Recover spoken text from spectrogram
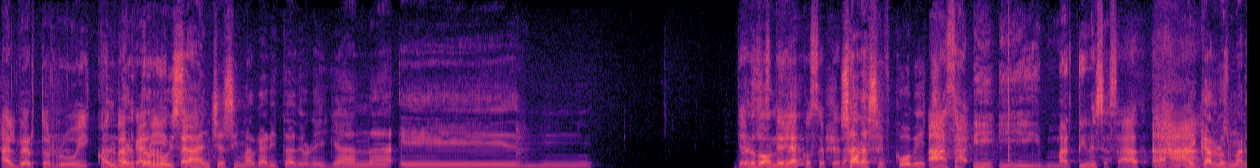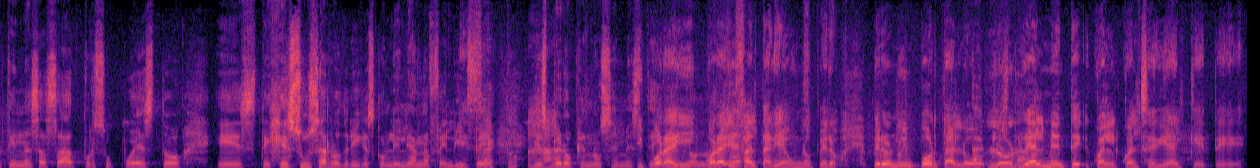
Alberto Ruy con Alberto Ruy Margarita. Sánchez y Margarita de Orellana. eh, ¿Ya perdón, ¿eh? Sara Sefcovic. Ah, y, y Martínez Azad. Ajá, y Carlos Martínez Azad, por supuesto, este, Jesús Rodríguez con Liliana Felipe, Exacto, y ajá. espero que no se me esté Y por ahí, por ahí faltaría uno, pero, pero no importa, lo, Aquí lo están. realmente, ¿cuál, ¿cuál sería el que te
